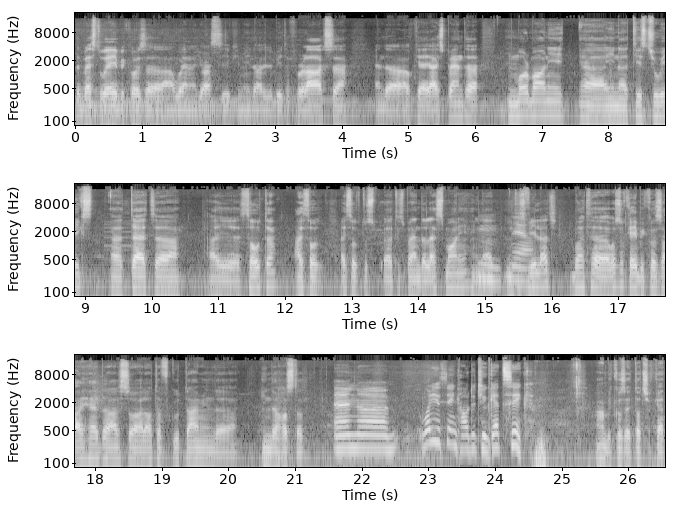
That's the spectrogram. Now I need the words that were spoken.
the best way because uh, when you are sick, you need a little bit of relax. Uh, and uh, okay, I spent uh, more money uh, in uh, these two weeks uh, that uh, I thought. I thought I thought to sp- uh, to spend less money in, uh, Mm, in yeah. this village, but uh, it was okay because I had also a lot of good time in the in the hostel. And what do you think? How did you get sick? Ah, because I touched a cat.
